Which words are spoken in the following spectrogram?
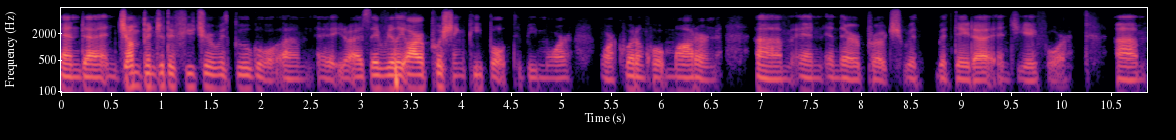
and, uh, and jump into the future with Google, um, uh, you know, as they really are pushing people to be more, more quote unquote modern um, in, in their approach with, with data and GA4. Um,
